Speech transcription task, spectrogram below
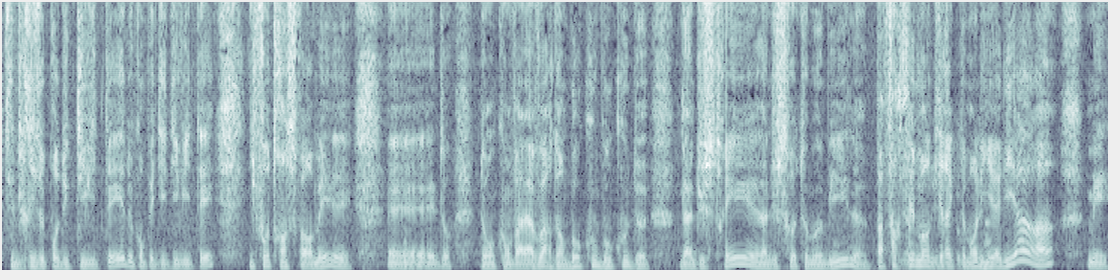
c'est une crise de productivité, de compétitivité. Il faut transformer. et- et donc, donc, on va l'avoir dans beaucoup, beaucoup de d'industries, l'industrie automobile, pas forcément directement liée à l'IA, hein, mais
